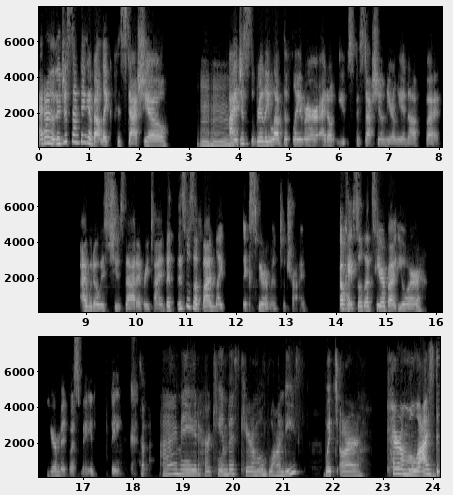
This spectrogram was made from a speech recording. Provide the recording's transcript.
I don't know. There's just something about like pistachio. Mm-hmm. I just really love the flavor. I don't use pistachio nearly enough, but I would always choose that every time. But this was a fun like experiment to try. Okay, so let's hear about your your Midwest made bake. So I made her canvas caramel blondies, which are caramelized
